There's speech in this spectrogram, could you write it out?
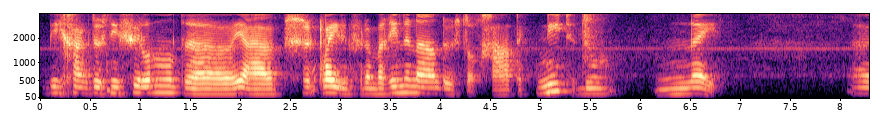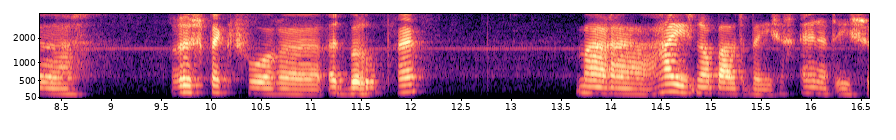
die ga ik dus niet filmen, want uh, ja, zijn kleding voor de marine aan, dus dat ga ik niet doen. Nee. Uh, respect voor uh, het beroep, hè. Maar hij is nou buiten bezig en het is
